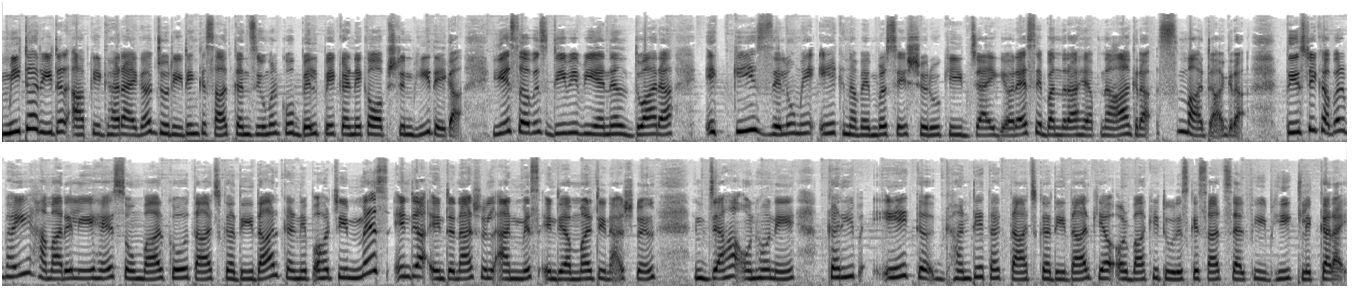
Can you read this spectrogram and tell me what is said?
मीटर रीडर आपके घर आएगा, जो रीडिंग के साथ कंज्यूमर को बिल पे करने का ऑप्शन भी देगा। ये सर्विस डीवीबीएनएल द्वारा 21 जिलों में 1 नवंबर से शुरू की जाएगी और ऐसे बन रहा है अपना आगरा स्मार्ट आगरा। तीसरी खबर भाई, हमारे लिए है सोमवार को ताज का दीदार करने पहुँची Miss India international and Miss India multinational जहाँ उन्होंने करीब एक घंटे तक ताज का दीदार किया और बाकी टूरिस्ट के साथ सेल्फी भी क्लिक कराई।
